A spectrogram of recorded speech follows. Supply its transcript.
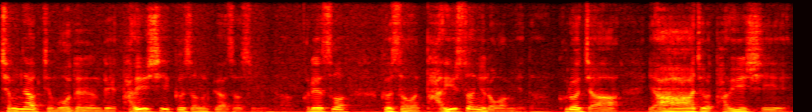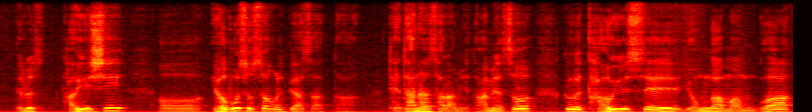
침략지 못했는데 다윗이 그 성을 빼앗았습니다. 그래서 그 성은 다윗성이라고 합니다. 그러자 야 저 다윗이 예를 다윗이 어, 여부스 성을 빼앗았다. 대단한 사람이다 하면서 그 다윗의 용감함과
